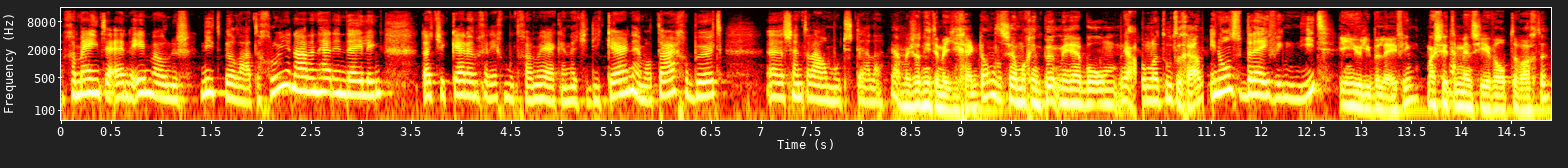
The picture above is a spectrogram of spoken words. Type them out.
gemeente en de inwoners niet wil laten groeien naar een herindeling... dat je kerngericht moet gaan werken. En dat je die kern en wat daar gebeurt uh, centraal moet stellen. Ja, maar is dat niet een beetje gek dan? Dat ze helemaal geen punt meer hebben om, ja, om naartoe te gaan? In onze beleving niet. In jullie beleving? Maar zitten ja. mensen hier wel op te wachten?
